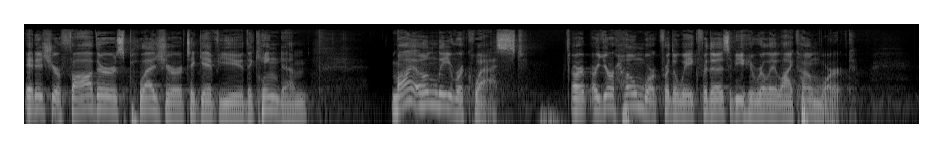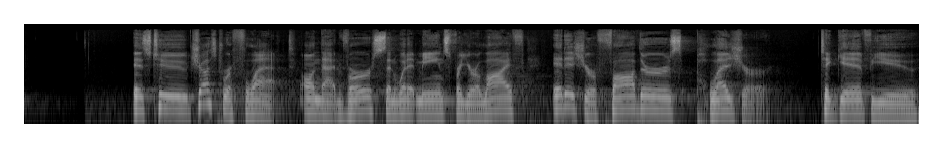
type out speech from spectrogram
It is your Father's pleasure to give you the kingdom. My only request or, or your homework for the week, for those of you who really like homework, is to just reflect on that verse and what it means for your life. It is your Father's pleasure to give you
